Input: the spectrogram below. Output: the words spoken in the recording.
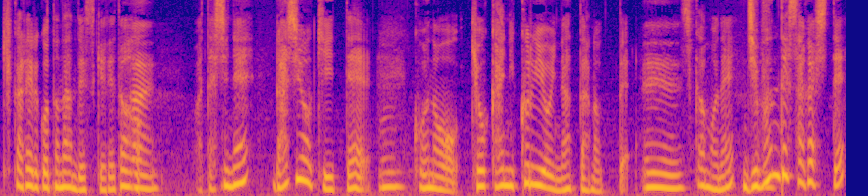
聞かれることなんですけれど、はい、私ねラジオ聞いて、うん、この教会に来るようになったのって、えー、しかもね自分で探して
